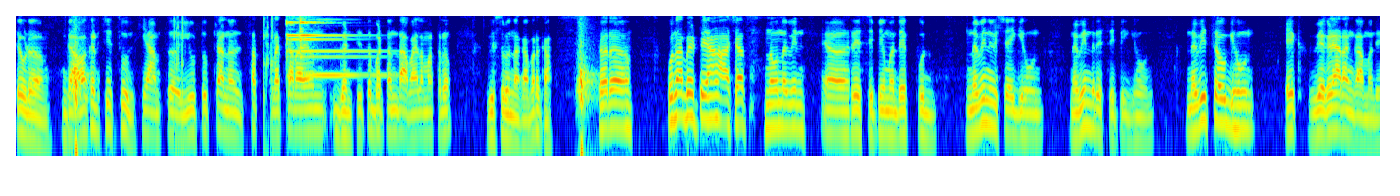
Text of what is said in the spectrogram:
तेवढं गावाकडची चूल ही आमचं यूट्यूब चॅनल सबस्क्राईब करा घंटीचं बटन दाबायला मात्र विसरू नका बरं का? तर पुन्हा भेटूया अशाच नवनवीन रेसिपीमध्ये पु नवीन विषय घेऊन नवीन रेसिपी घेऊन नवी चव घेऊन एक वेगळ्या रंगामध्ये.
